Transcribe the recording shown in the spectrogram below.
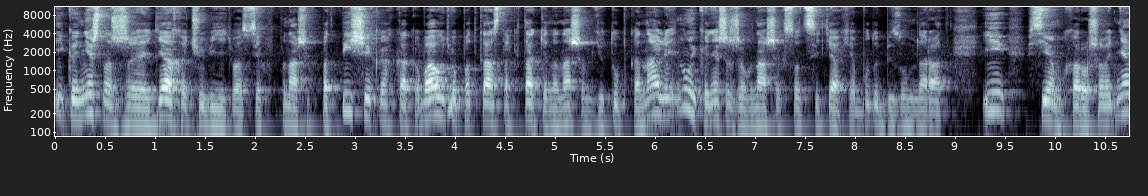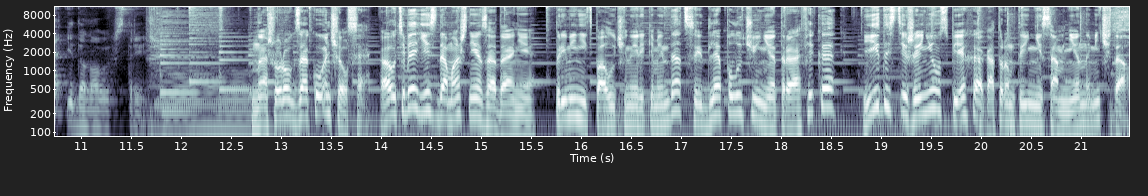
И, конечно же, я хочу видеть вас всех в наших подписчиках, как в аудиоподкастах, так и на нашем YouTube-канале, ну и, конечно же, в наших соцсетях. Я буду безумно рад. И всем хорошего дня и до новых встреч. Наш урок закончился, а у тебя есть домашнее задание – применить полученные рекомендации для получения трафика и достижения успеха, о котором ты, несомненно, мечтал.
